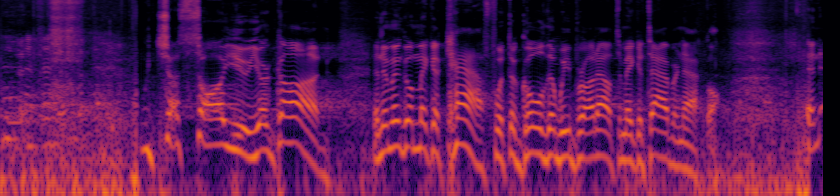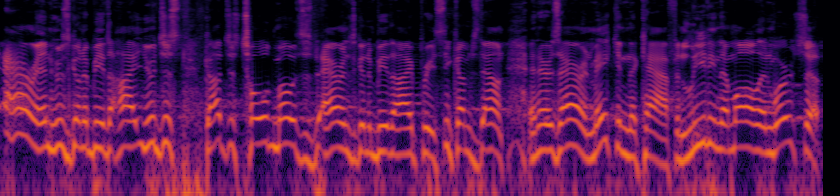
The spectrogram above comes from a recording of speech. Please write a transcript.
we just saw you. You're God. And then we go make a calf with the gold that we brought out to make a tabernacle. And Aaron, who's going to be the high, you just, God just told Moses, Aaron's going to be the high priest. He comes down, and there's Aaron making the calf and leading them all in worship.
